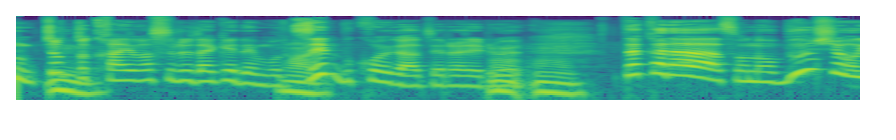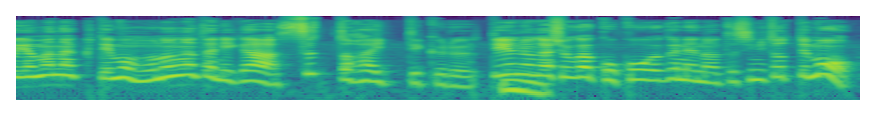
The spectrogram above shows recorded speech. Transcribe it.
員ちょっと会話するだけでもはい全部声が当てられる、うん。うんだからその文章を読まなくても物語がスッと入ってくるっていうのが小学校高学年の私にとっても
